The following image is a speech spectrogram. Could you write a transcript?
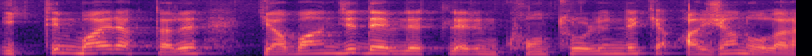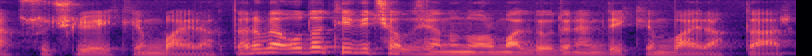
iklim bayraktarı yabancı devletlerin kontrolündeki ajan olarak suçluyor iklim bayraktarı ve o da TV çalışanı normalde o dönemde iklim bayraktar.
